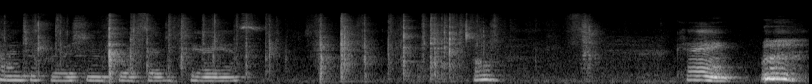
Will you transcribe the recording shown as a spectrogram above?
coming to fruition for Sagittarius. Oh. Okay.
